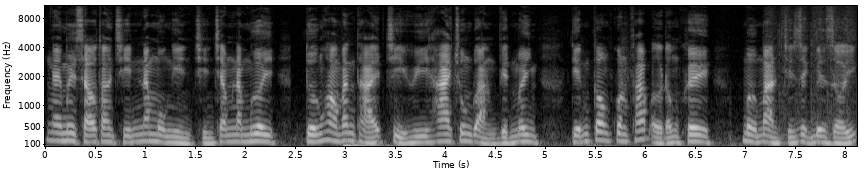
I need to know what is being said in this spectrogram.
Ngày 16 tháng 9 năm 1950, tướng Hoàng Văn Thái chỉ huy hai trung đoàn Việt Minh tiến công quân Pháp ở Đông Khê, mở màn chiến dịch biên giới.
